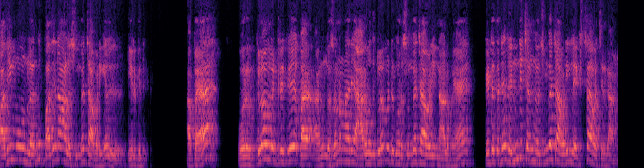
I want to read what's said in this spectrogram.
பதிமூணுல இருந்து பதினாலு சுங்கச்சாவடிகள் இருக்குது. அப்ப ஒரு கிலோமீட்டருக்கு ப- அவங்க சொன்ன மாதிரி அறுபது கிலோமீட்டருக்கு ஒரு சுங்கச்சாவடினாலுமே கிட்டத்தட்ட ரெண்டு சங்க சுங்கச்சாவடிகள் எக்ஸ்ட்ரா வச்சிருக்காங்க.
